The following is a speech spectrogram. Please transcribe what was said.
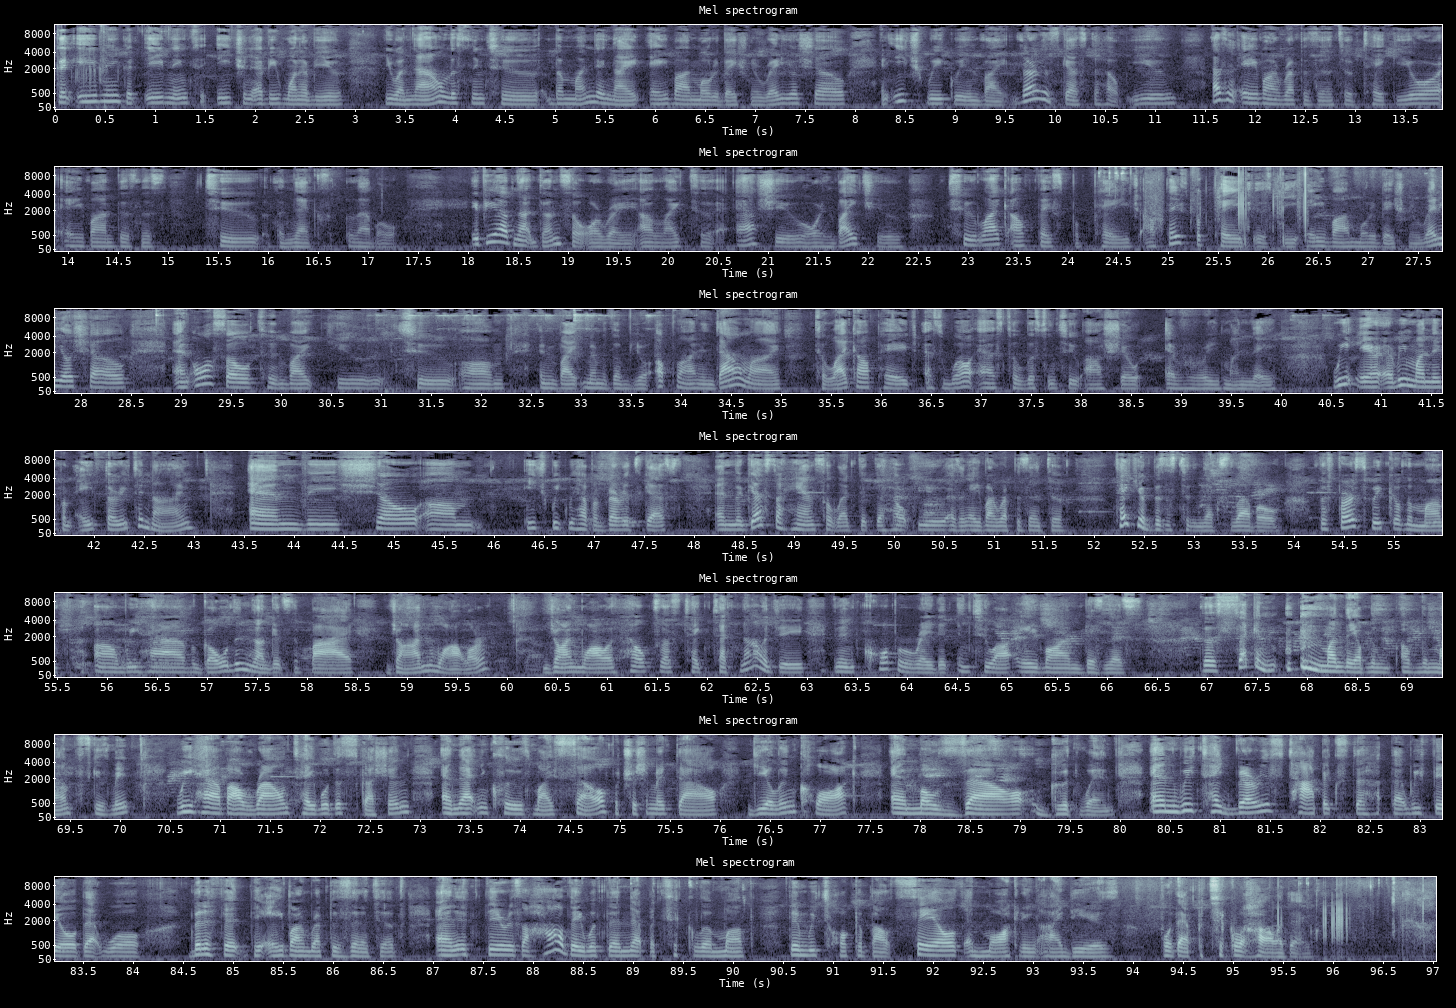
Good evening, good evening to each and every one of you. You are now listening to the Monday night Avon Motivational Radio Show, and each week we invite various guests to help you, as an Avon representative, take your Avon business to the next level. If you have not done so already, I would like to ask you or invite you to like our Facebook page. Our Facebook page is the Avon Motivational Radio Show, and also to invite you to um, invite members of your upline and downline to like our page as well as to listen to our show every Monday. We air every Monday from 8:30 to 9, and the show um, each week we have a various guest, and the guests are hand selected to help you as an Avon representative take your business to the next level. The first week of the month, um, we have Golden Nuggets by John Waller. John Waller helps us take technology and incorporate it into our Avon business. The second Monday of the, of the month, excuse me, we have our roundtable discussion, and that includes myself, Patricia McDowell, Gillian Clark, and Moselle Goodwin. And we take various topics to, that we feel that will benefit the Avon representatives. And if there is a holiday within that particular month, then we talk about sales and marketing ideas for that particular holiday.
